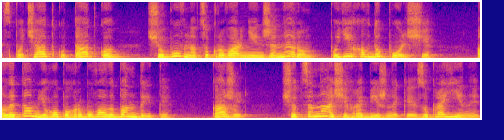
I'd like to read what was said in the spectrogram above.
Спочатку татко, що був на цукроварні інженером, поїхав до Польщі, але там його пограбували бандити. Кажуть, що це наші грабіжники з України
